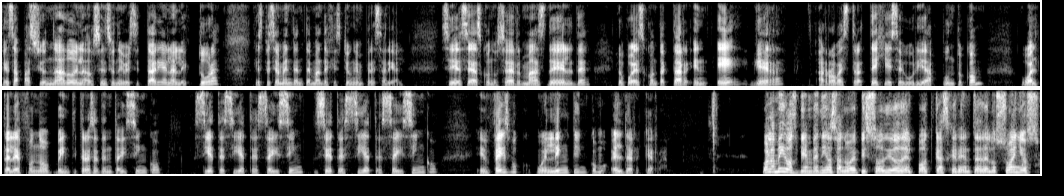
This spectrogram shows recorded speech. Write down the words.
Es apasionado en la docencia universitaria, en la lectura, especialmente en temas de gestión empresarial. Si deseas conocer más de Elder, lo puedes contactar en eguerra o al teléfono 2375 7765 7765 en Facebook o en LinkedIn como Elder Guerra. Hola amigos, bienvenidos a un nuevo episodio del podcast Gerente de los Sueños.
